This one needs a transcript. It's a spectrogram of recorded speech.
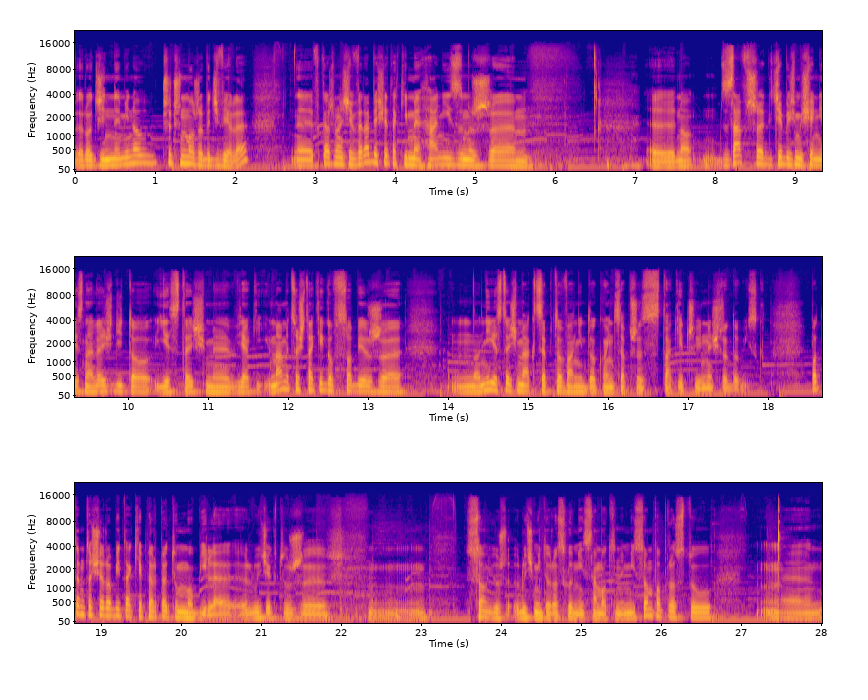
rodzinnymi. No, przyczyn może być wiele. E, w każdym razie wyrabia się taki mechanizm, że e, no, zawsze, gdzie byśmy się nie znaleźli, to jesteśmy w jaki... Mamy coś takiego w sobie, że no, nie jesteśmy akceptowani do końca przez takie czy inne środowisko. Potem to się robi takie perpetuum mobile. Ludzie, którzy mm, są już ludźmi dorosłymi, samotnymi, są po prostu mm,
